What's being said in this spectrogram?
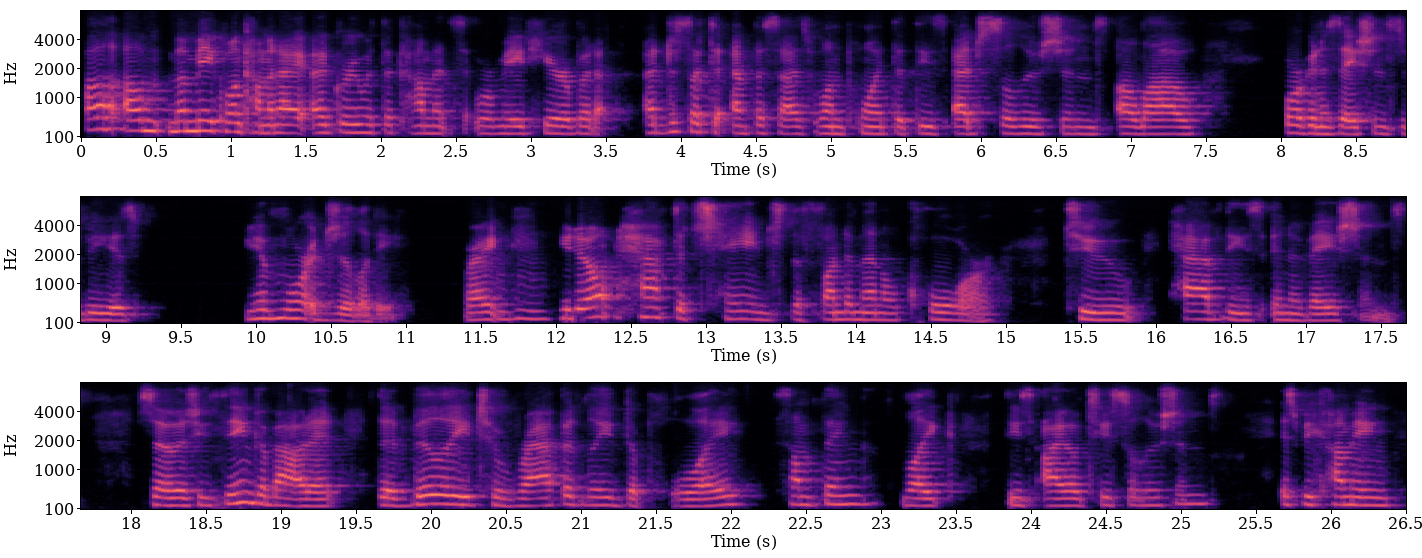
I'll, I'll, make one comment. I, I, agree with the comments that were made here, but I'd just like to emphasize one point that these edge solutions allow organizations to be is you have more agility, right? Mm-hmm. You don't have to change the fundamental core to have these innovations. So as you think about it, the ability to rapidly deploy something like these IoT solutions is becoming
